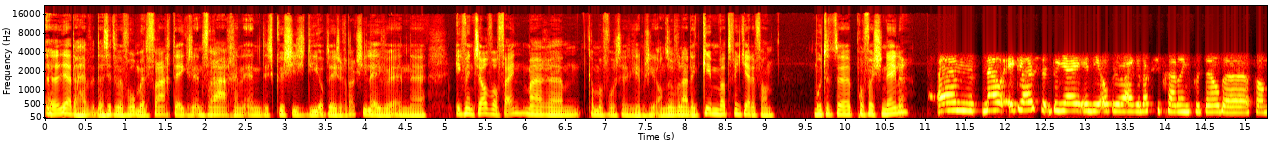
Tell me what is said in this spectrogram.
uh, ja, daar, hebben, daar zitten we vol met vraagtekens en vragen en discussies die op deze redactie leven. En ik vind het zelf wel fijn, maar um, ik kan me voorstellen dat je misschien anders over nadenkt. Kim, wat vind jij ervan? Moet het professioneler? Nou, ik luister toen jij in die openbare redactievergadering vertelde van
